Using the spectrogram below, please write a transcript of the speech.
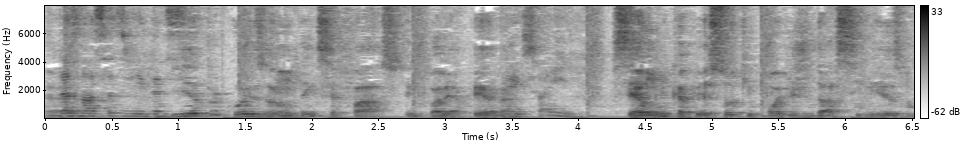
É. das nossas vidas. E outra coisa, não tem que ser fácil, tem que valer a pena. É isso aí. Você é a única pessoa que pode ajudar a si mesmo.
